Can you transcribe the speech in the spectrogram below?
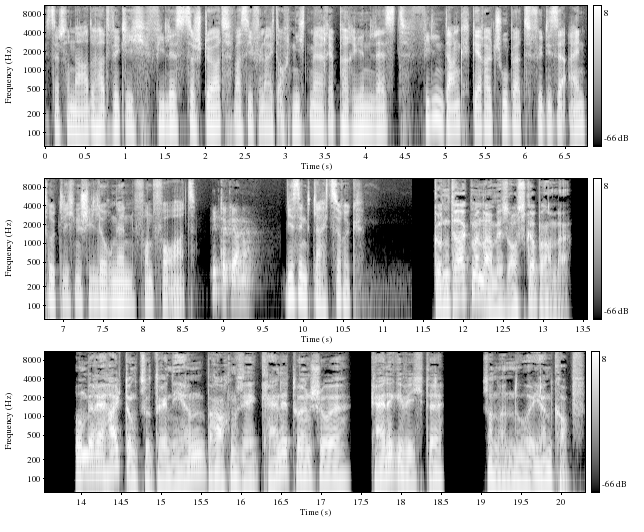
Dieser Tornado hat wirklich vieles zerstört, was sie vielleicht auch nicht mehr reparieren lässt. Vielen Dank, Gerald Schubert, für diese eindrücklichen Schilderungen von vor Ort. Bitte gerne. Wir sind gleich zurück. Guten Tag, mein Name ist Oskar Bronner. Um Ihre Haltung zu trainieren, brauchen Sie keine Turnschuhe, keine Gewichte, sondern nur Ihren Kopf.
